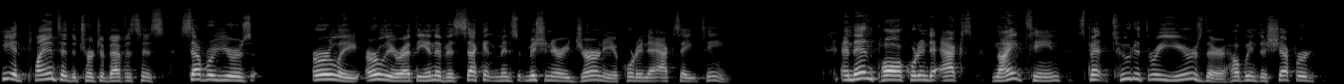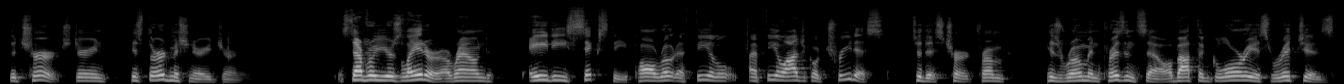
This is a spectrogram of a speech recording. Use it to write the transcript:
He had planted the church of Ephesus several years early, earlier at the end of his second missionary journey, according to Acts 18. And then Paul, according to Acts 19, spent two to three years there helping to shepherd the church during his third missionary journey. Several years later, around AD 60, Paul wrote a, theo- a theological treatise to this church from his Roman prison cell about the glorious riches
